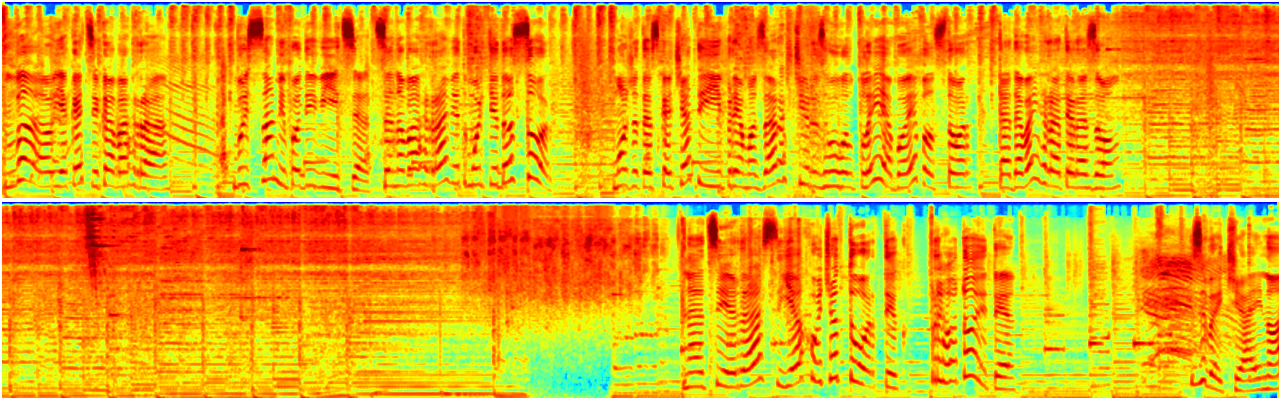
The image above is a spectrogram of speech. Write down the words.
Вау, яка цікава гра! Ви самі подивіться, це нова гра від Multidosort. Можете скачати її прямо зараз через Google Play або Apple Store. Та давай грати разом. На цей раз я хочу тортик. Приготуєте? Звичайно.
